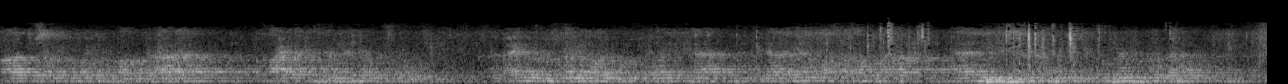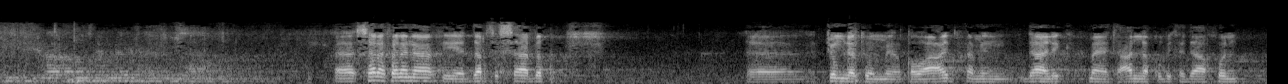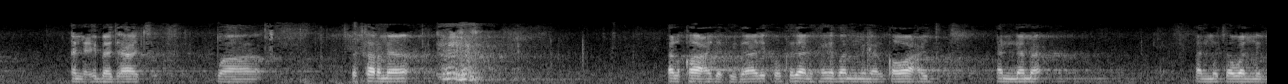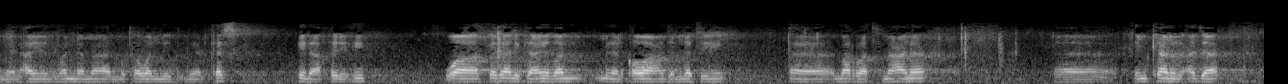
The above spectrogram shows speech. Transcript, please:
قال تصرف رحمه الله تعالى القاعدة الثانية والعشرون العين المستمرة بغيرها إذا لم يختصرها هذه سلف لنا في الدرس السابق آه، جملة من القواعد فمن ذلك ما يتعلق بتداخل العبادات وذكرنا القاعدة في ذلك وكذلك أيضا من القواعد النمى المتولد من العين والنمى المتولد من الكسب إلى آخره وكذلك أيضا من القواعد التي آه، مرت معنا آه، إمكان الأداء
